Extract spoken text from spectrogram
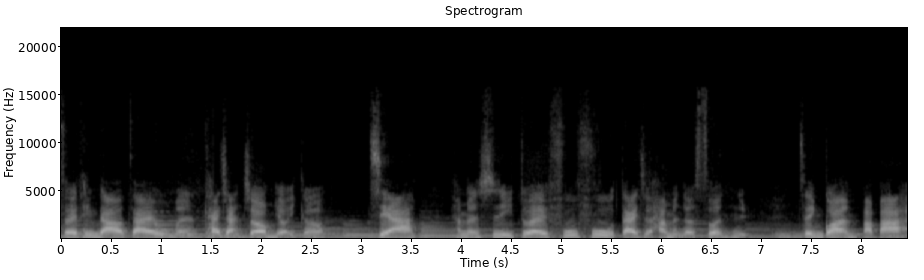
所以听到在我们开展中有一个家，他们是一对夫妇带着他们的孙女，尽管爸爸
